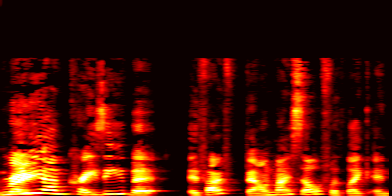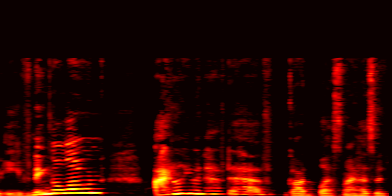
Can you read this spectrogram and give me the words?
maybe I'm crazy, but if I found myself with like an evening alone, I don't even have to have God bless my husband.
